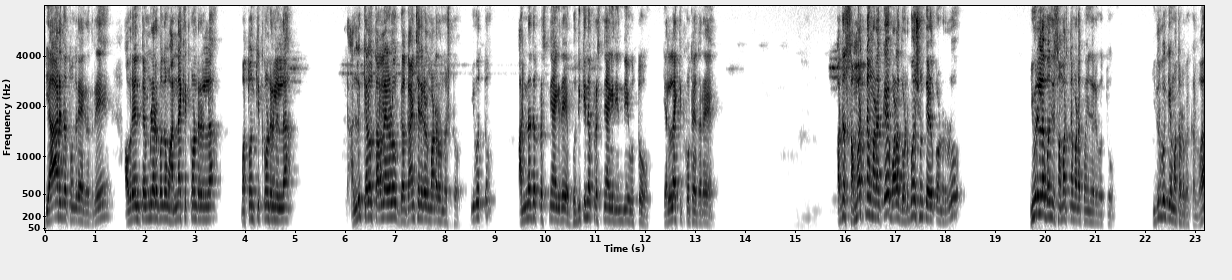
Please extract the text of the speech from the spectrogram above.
ಯಾರಿಂದ ತೊಂದರೆ ಆಗಿರೋದ್ರಿ? ಅವ್ರೇನು ತಮಿಳರು ಬಂದು ಅನ್ನ ಕಿತ್ಕೊಂಡಿರಲಿಲ್ಲ, ಮತ್ತೊಂದು ಕಿತ್ಕೊಂಡಿರಲಿಲ್ಲ? ಅಲ್ಲೂ ಕೆಲವು ತರಲೆಗಳು ಗಾಂಚಲಿಗಳು ಮಾಡೋರು ಒಂದಷ್ಟು. ಇವತ್ತು? ಅನ್ನದ ಪ್ರಶ್ನೆ ಆಗಿದೆ, ಬದುಕಿನ ಪ್ರಶ್ನೆ ಆಗಿದೆ ಹಿಂದಿ ಇವತ್ತು. ಎಲ್ಲ ಕಿತ್ಕೋತಾ ಇದ್ದಾರೆ. ಅದನ್ನ ಸಮರ್ಥನೆ ಮಾಡಕ್ಕೆ ಬಹಳ ದೊಡ್ಡ ಮನುಷ್ಯ ಅಂತ ಹೇಳ್ಕೊಂಡ್ರು. ಇವರೆಲ್ಲ ಬಂದು ಸಮರ್ಥನೆ ಮಾಡಕ್ಕೆ ಬಂದಿದ್ದಾರೆ ಇವತ್ತು. ಇದ್ರ ಬಗ್ಗೆ ಮಾತಾಡ್ಬೇಕಲ್ವಾ?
